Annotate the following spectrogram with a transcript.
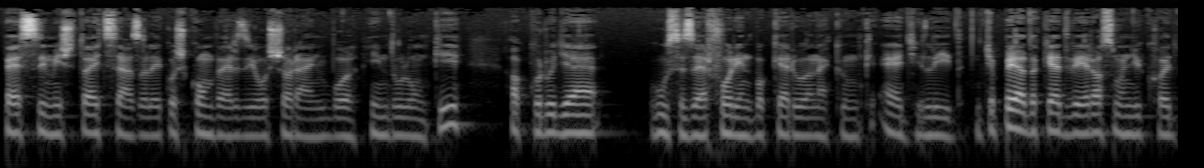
pessimista, egy százalékos konverziós arányból indulunk ki, akkor ugye 20 ezer forintba kerül nekünk egy lead. Ha példa kedvéért azt mondjuk, hogy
